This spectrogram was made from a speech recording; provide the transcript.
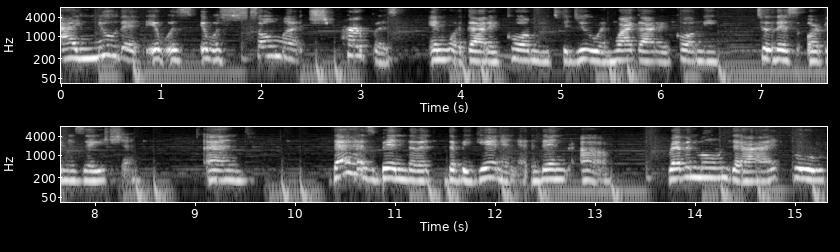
i knew that it was it was so much purpose in what God had called me to do and why God had called me to this organization. And that has been the, the beginning. And then uh, Reverend Moon died, who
